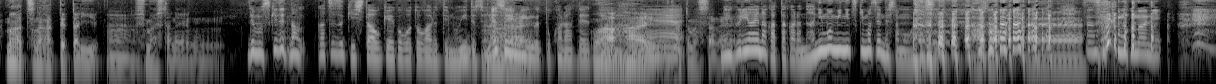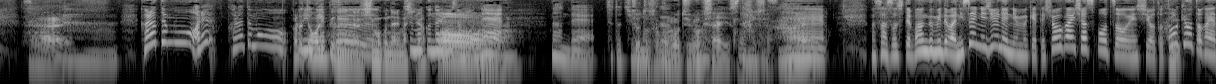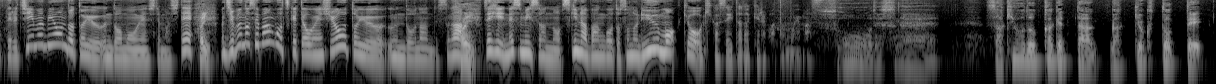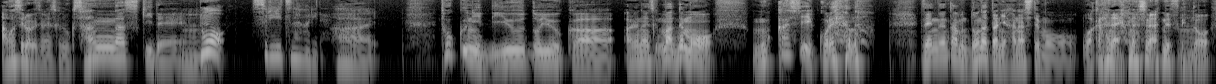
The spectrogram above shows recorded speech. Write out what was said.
まあつながってったりうん。しましたね。うんでも好きで長続きしたお稽古事があるっていうのはいいですよね、はい。スイミングと空手っていうのはははい、やね。巡り合えなかったから何も身につきませんでしたもん私。あそう。へー。続くものに。はい。空手もあれ？空手も空手オリンピックの種目になりましたよ。種目になりましたもんね。うんなんでちょっと注目。ちょっとそこも注目したいですね。したいですそしたら、はい。さあそして番組では2020年に向けて障害者スポーツを応援しようとはい東京都がやってるチームビヨンドという運動も応援してまして、はい。自分の背番号をつけて応援しようという運動なんですが、はいぜひネスミスさんの好きな番号とその理由も今日お聞かせいただければと思います。そうですね。先ほどかけた楽曲とって合わせるわけじゃないですけど、僕3が好きで、うんもうスリーつながりで。はい。特に理由というか、あれはないですけど、まあでも、昔、これあの、全然多分どなたに話してもわからない話なんですけど、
